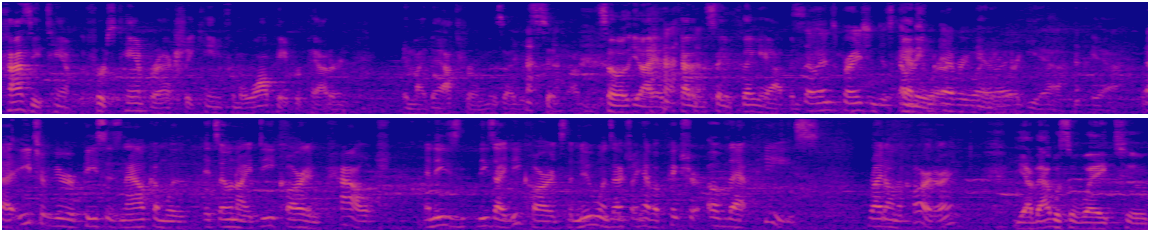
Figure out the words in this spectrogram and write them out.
Kazi tamp, the first tamper, actually came from a wallpaper pattern in my bathroom as I would sit. on it. So you know, I had kind of the same thing happen. So inspiration just comes anywhere, from everywhere. Anywhere, right? yeah, yeah. Uh, each of your pieces now come with its own ID card and pouch, and these these ID cards, the new ones actually have a picture of that piece right on the card, right? Yeah, that was a way to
